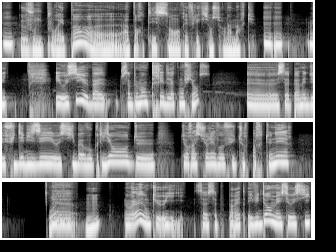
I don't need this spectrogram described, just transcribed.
Mhm. que vous ne pourrez pas euh, apporter sans réflexion sur la marque. Mm, mm. Oui. Et aussi, bah, tout simplement créer de la confiance. Euh, ça permet de fidéliser aussi bah, vos clients, de, de rassurer vos futurs partenaires. Euh, Mhm. Voilà, donc euh, oui, ça, ça peut paraître évident, mais c'est aussi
